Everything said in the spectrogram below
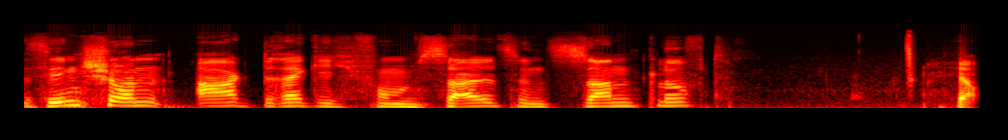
sind schon arg dreckig vom Salz und Sandluft. Ja.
